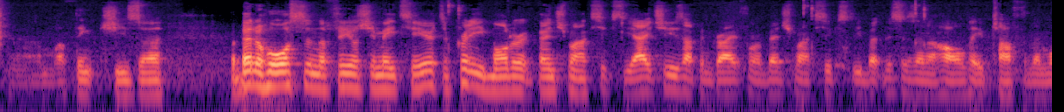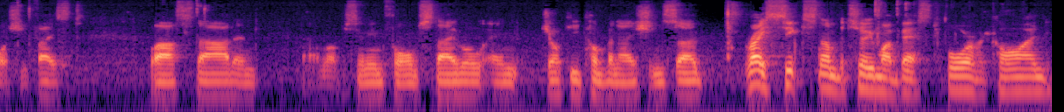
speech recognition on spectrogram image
Um, I think she's a, a, better horse than the field she meets here. It's a pretty moderate benchmark 68. She's up in grade for a benchmark 60, but this isn't a whole heap tougher than what she faced last start, and um, obviously an informed stable and jockey combination. So race six, number two, my best, four of a kind.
